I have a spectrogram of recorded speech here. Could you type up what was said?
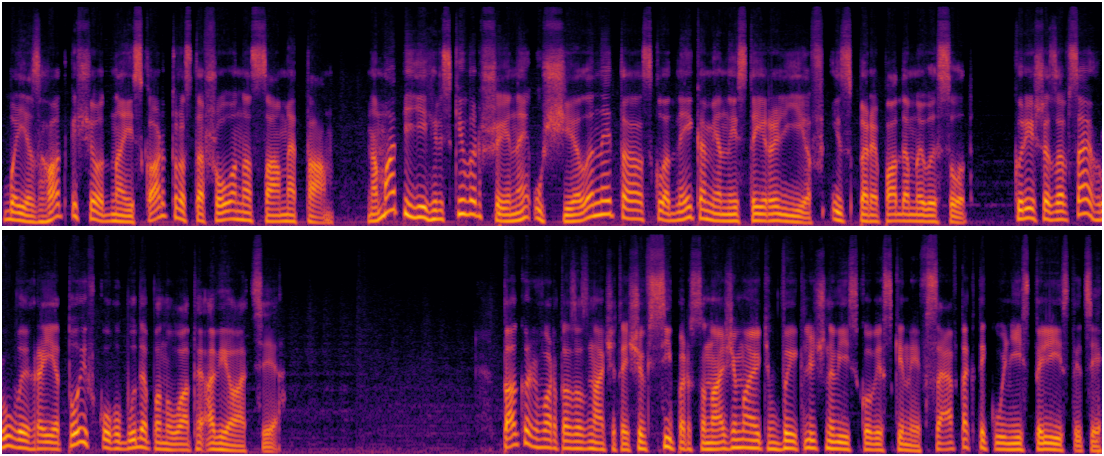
бо є згадки, що одна із карт розташована саме там. На мапі є гірські вершини, ущелини та складний кам'янистий рельєф із перепадами висот. Скоріше за все, гру виграє той, в кого буде панувати авіація. Також варто зазначити, що всі персонажі мають виключно військові скини, все в тактикульній стилістиці,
